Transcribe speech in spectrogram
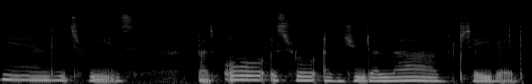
and it reads But all Israel and Judah loved David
